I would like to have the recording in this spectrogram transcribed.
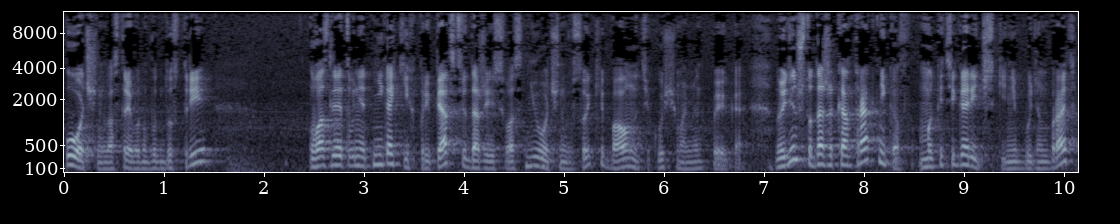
очень востребован в индустрии, у вас для этого нет никаких препятствий, даже если у вас не очень высокий балл на текущий момент по ЕГЭ. Но единственное, что даже контрактников мы категорически не будем брать,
